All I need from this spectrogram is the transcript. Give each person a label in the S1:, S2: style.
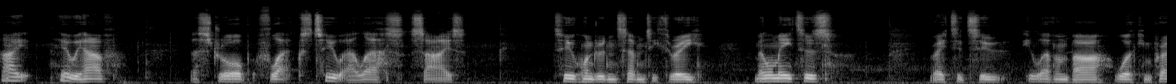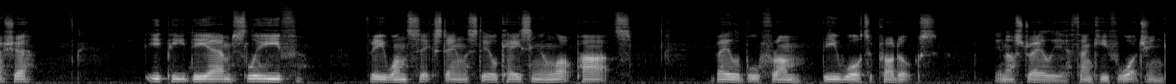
S1: Hi, here we have a Straub Flex 2LS size 273 millimeters rated to 11 bar working pressure EPDM sleeve 316 stainless steel casing and lock parts available from Dewater Products in Australia. Thank you for watching.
